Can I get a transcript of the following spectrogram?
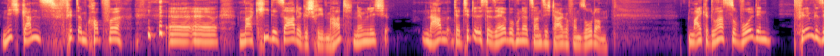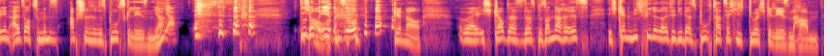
nicht ganz fit im Kopfe äh, äh, Marquis de Sade geschrieben hat, nämlich Name, der Titel ist derselbe, 120 Tage von Sodom. Maike, du hast sowohl den Film gesehen, als auch zumindest Abschnitte des Buchs gelesen, ja? Ja. du doch ebenso. genau. Weil ich glaube, dass das Besondere ist, ich kenne nicht viele Leute, die das Buch tatsächlich durchgelesen haben.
